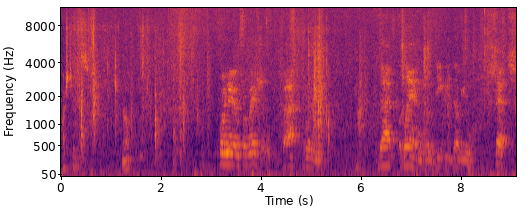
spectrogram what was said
questions? No? Point of information, back when that land where DPW sits,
